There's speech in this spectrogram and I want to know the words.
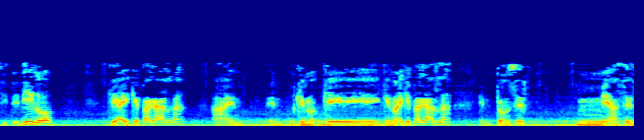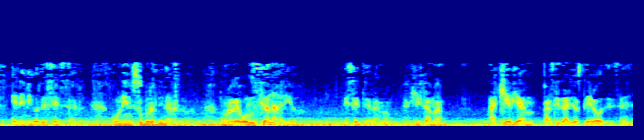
si te digo que hay que pagarla, ah, que no hay que pagarla, entonces me haces enemigo de César, un insubordinado, un revolucionario, etcétera, ¿no? Aquí estaban, aquí habían partidarios de Herodes, ¿eh?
